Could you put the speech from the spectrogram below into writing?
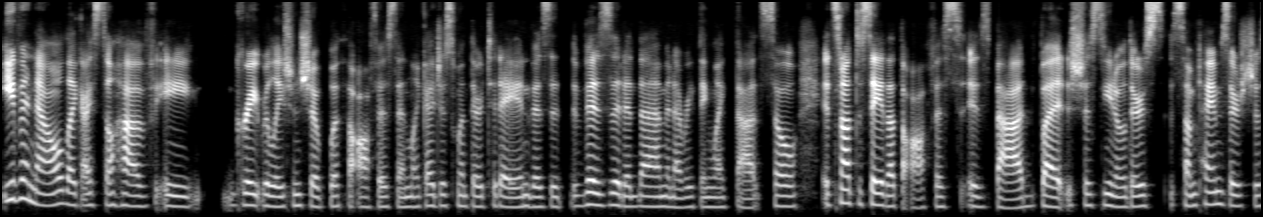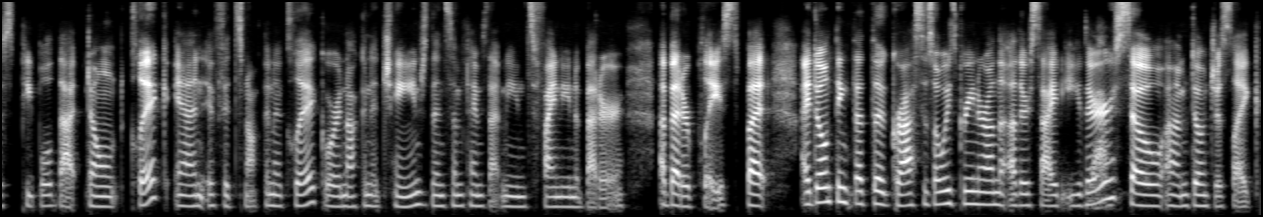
even now, like I still have a great relationship with the office and like I just went there today and visit visited them and everything like that. So it's not to say that the office is bad, but it's just, you know, there's sometimes there's just people that don't click and if it's not going to click or not going to change, then sometimes that means finding a better a better place. But I don't think that the grass is always greener on the other side either. Yeah. So um, don't just like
